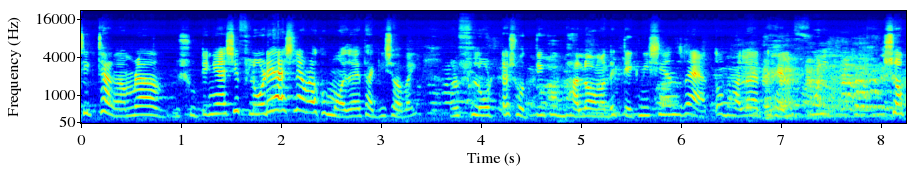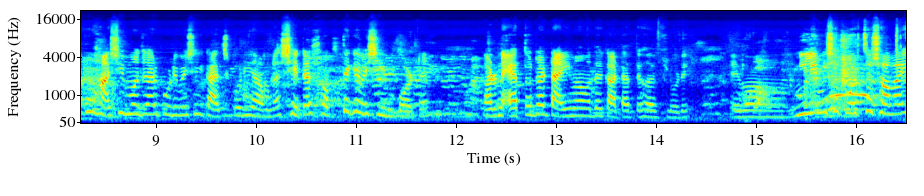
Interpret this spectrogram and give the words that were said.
ঠিকঠাক, আমরা শুটিংয়ে আসি ফ্লোরে আসলে আমরা খুব মজায় থাকি সবাই। আর ফ্লোরটা সত্যি খুব ভালো, আমাদের টেকনিশিয়ানসরা এত ভালো, এত হেল্পফুল সব খুব হাসি মজার পরিবেশেই কাজ করি আমরা, সেটা সব থেকে বেশি ইম্পর্ট্যান্ট কারণ এতটা টাইম আমাদের কাটাতে হয় ফ্লোরে এবং মিলেমিশে করছে সবাই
